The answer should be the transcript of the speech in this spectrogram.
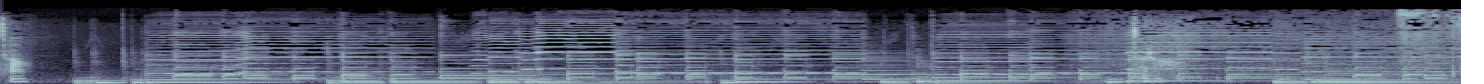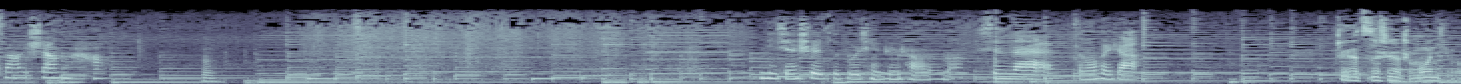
藏。早上好。早上好。嗯。你以前睡姿不是挺正常的吗？现在怎么回事？这个姿势有什么问题吗？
